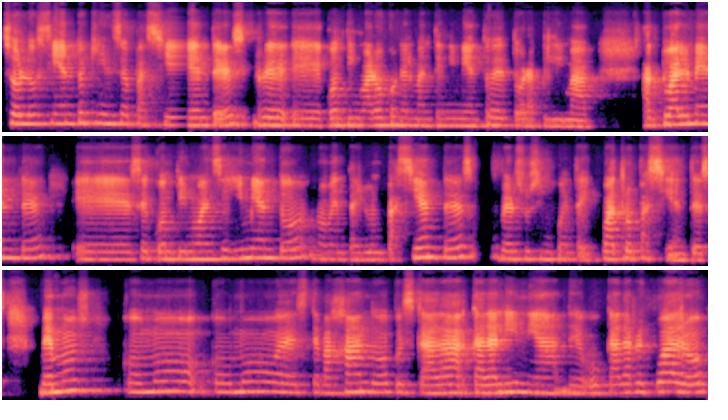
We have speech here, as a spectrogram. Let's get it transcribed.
solo 115 pacientes eh, continuaron con el mantenimiento de torapilimab. Actualmente se continúa en seguimiento 91 pacientes versus 54 pacientes. Vemos cómo, cómo este, bajando pues cada, cada línea de, o cada recuadro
